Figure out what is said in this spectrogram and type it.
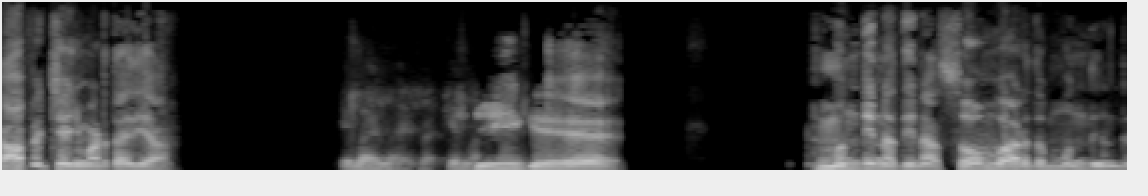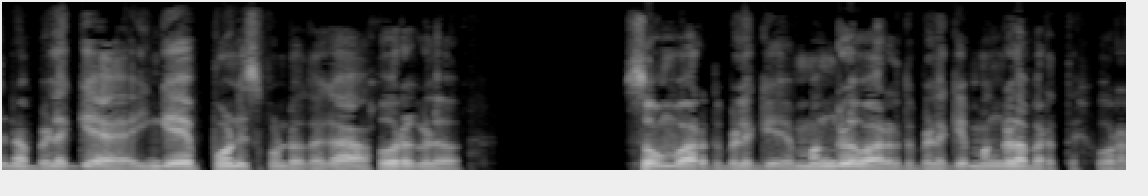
ಟಾಪಿಕ್ ಚೇಂಜ್ ಮಾಡ್ತಾ ಇದೀಯಾ? ಇಲ್ಲ ಇಲ್ಲ ಇಲ್ಲ ಇಲ್ಲ. ಹೀಗೆ ಮುಂದಿನ ದಿನ, ಸೋಮವಾರದ ಮುಂದಿನ ದಿನ ಬೆಳಗ್ಗೆ ಹಿಂಗೆ ಪೋಣಿಸ್ಕೊಂಡೋದಾಗ ಹೋರಗಳು, ಸೋಮವಾರದ ಬೆಳಗ್ಗೆ, ಮಂಗಳವಾರದ ಬೆಳಗ್ಗೆ ಮಂಗಳ ಬರುತ್ತೆ ಹೋರ.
